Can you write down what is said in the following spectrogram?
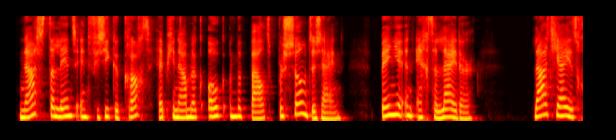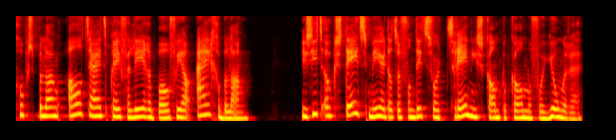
Naast talent en fysieke kracht heb je namelijk ook een bepaald persoon te zijn. Ben je een echte leider? Laat jij het groepsbelang altijd prevaleren boven jouw eigen belang? Je ziet ook steeds meer dat er van dit soort trainingskampen komen voor jongeren.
